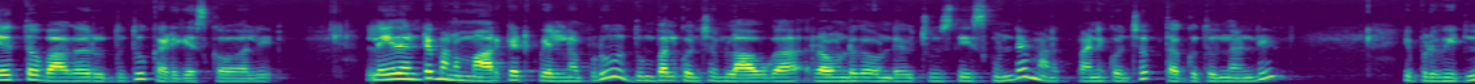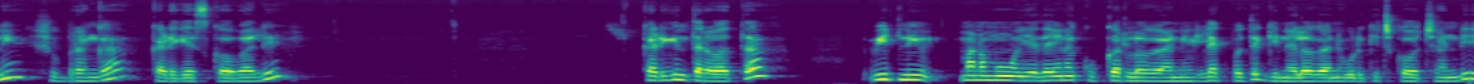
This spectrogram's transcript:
చేత్తో బాగా రుద్దుతూ కడిగేసుకోవాలి. లేదంటే మనం మార్కెట్కి వెళ్ళినప్పుడు దుంపలు కొంచెం లావుగా రౌండ్గా ఉండేవి చూసి తీసుకుంటే మనకు పని కొంచెం తగ్గుతుందండి. ఇప్పుడు వీటిని శుభ్రంగా కడిగేసుకోవాలి. కడిగిన తర్వాత వీటిని మనము ఏదైనా కుక్కర్లో కానీ లేకపోతే గిన్నెలో కానీ ఉడికించుకోవచ్చు అండి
